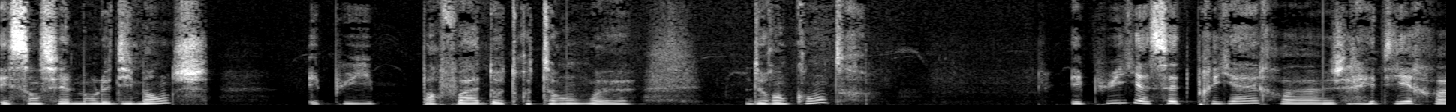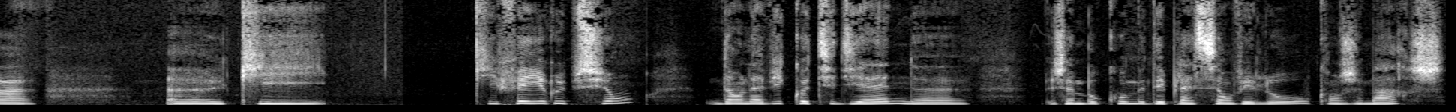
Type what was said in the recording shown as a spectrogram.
essentiellement le dimanche et puis parfois d'autres temps euh, de rencontres. Et puis il y a cette prière, euh, j'allais dire, euh, qui, qui fait irruption dans la vie quotidienne. J'aime beaucoup me déplacer en vélo quand je marche.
